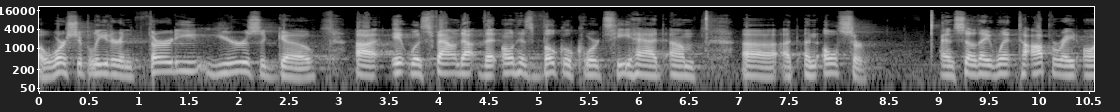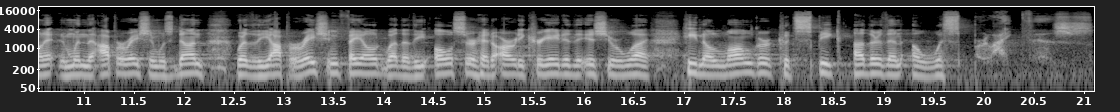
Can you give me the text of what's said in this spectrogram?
a worship leader, and 30 years ago, uh, it was found out that on his vocal cords he had um, uh, a, an ulcer. And so they went to operate on it. And when the operation was done, whether the operation failed, whether the ulcer had already created the issue or what, he no longer could speak other than a whisper like this.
